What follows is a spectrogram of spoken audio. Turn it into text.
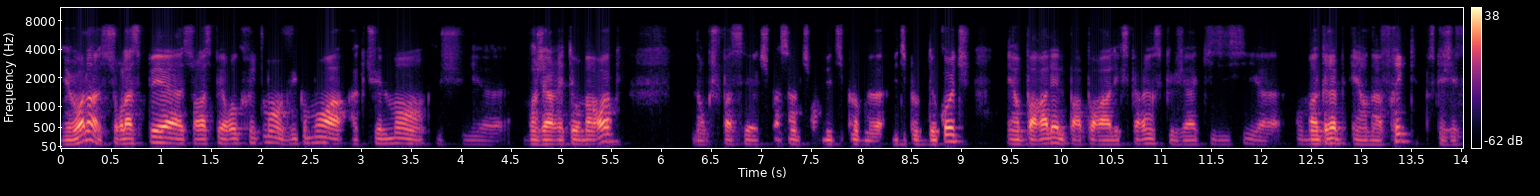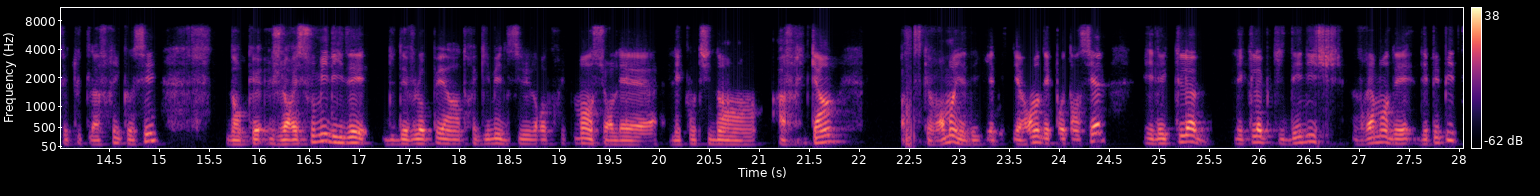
et voilà, sur l'aspect sur l'aspect recrutement, vu que moi, actuellement, je suis, bon, j'ai arrêté au Maroc, donc je passais, je passais un petit peu mes diplômes, mes diplômes de coach. Et en parallèle, par rapport à l'expérience que j'ai acquise ici euh, au Maghreb et en Afrique, parce que j'ai fait toute l'Afrique aussi, donc euh, je leur ai soumis l'idée de développer entre guillemets une cellule de recrutement sur les, continents africains, parce que vraiment il y, a des, vraiment des potentiels. Et les clubs, les clubs qui dénichent vraiment des, pépites,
